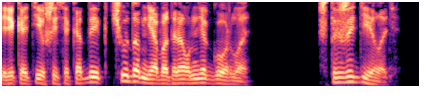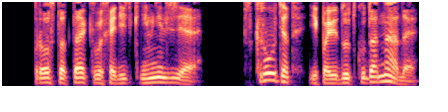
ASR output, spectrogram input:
Перекатившийся кадык чудом не ободрал мне горло. Что же делать? Просто так выходить к ним нельзя. Скрутят и поведут куда надо.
